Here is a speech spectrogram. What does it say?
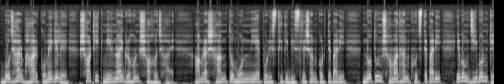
বোঝার ভার কমে গেলে সঠিক নির্ণয় গ্রহণ সহজ হয়। আমরা শান্ত মন নিয়ে পরিস্থিতি বিশ্লেষণ করতে পারি, নতুন সমাধান খুঁজতে পারি এবং জীবনকে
